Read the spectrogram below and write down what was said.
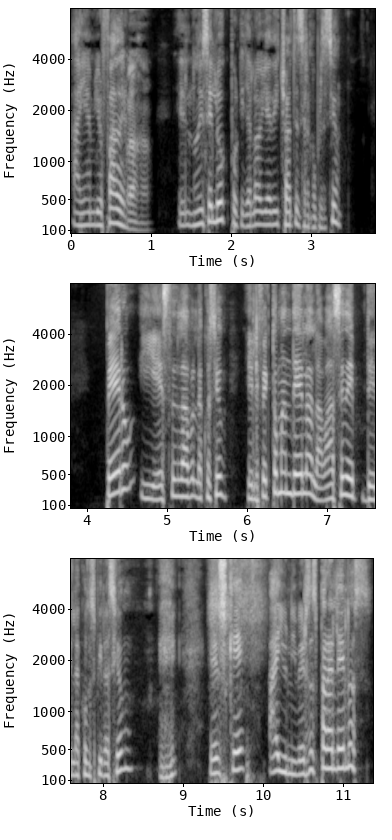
I am your father. Ajá. Él no dice Luke porque ya lo había dicho antes en la conversación. Pero, y esta es la, la cuestión, el efecto Mandela, la base de, de la conspiración, es que hay universos paralelos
